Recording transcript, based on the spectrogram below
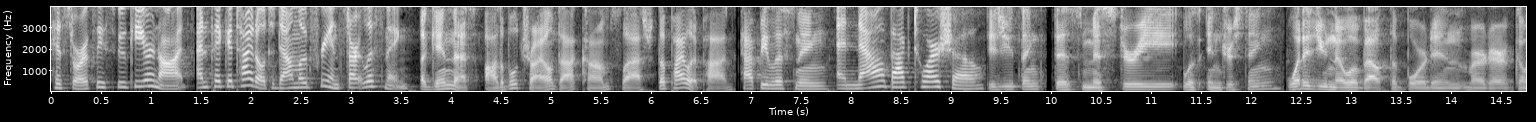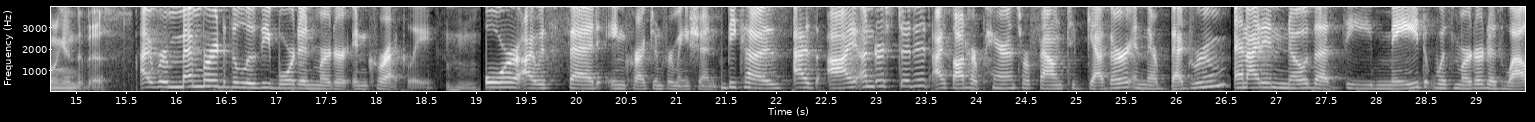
historically spooky or not, and pick a title to download free and start listening. Again, that's audibletrial.com slash the pilot pod. Happy listening. And now back to our show. Did you think this mystery was interesting? What did you know about the Borden murder going into this? I remembered the Lizzie Borden murder incorrectly, mm-hmm. or I was fed incorrect information because, as I understood it, I thought her parents were found together in their bedroom, and I didn't know that the maid was murdered as well.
